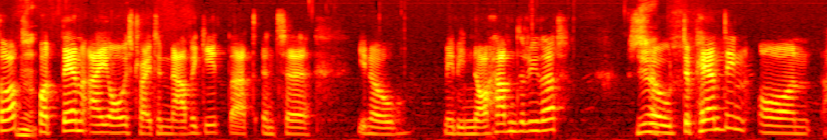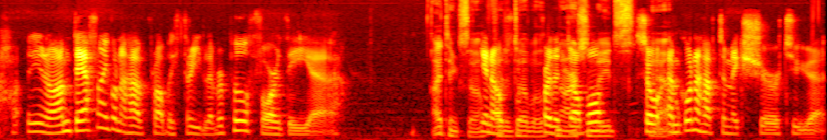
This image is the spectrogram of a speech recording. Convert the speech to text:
thought. Yeah. But then I always try to navigate that into, you know, maybe not having to do that. So depending on, you know, I'm definitely going to have probably three Liverpool for the, uh, I think so. you know, for the double. for the double. So yeah. I'm going to have to make sure to, uh,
